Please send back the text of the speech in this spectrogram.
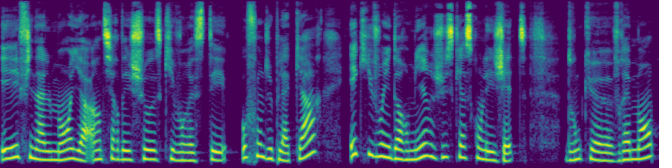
Et finalement, il y a un tiers des choses qui vont rester au fond du placard et qui vont y dormir jusqu'à ce qu'on les jette. Donc euh, vraiment,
